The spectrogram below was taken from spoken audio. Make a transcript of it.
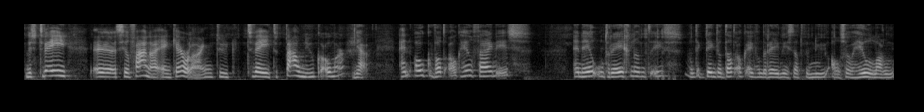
Dus twee, Sylvana en Caroline, natuurlijk twee totaal nieuwkomers. Ja, en ook wat ook heel fijn is. En heel ontregelend is. Want ik denk dat dat ook een van de redenen is dat we nu al zo heel lang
